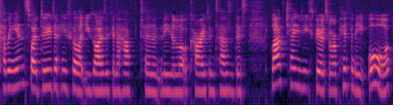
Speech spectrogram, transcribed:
coming in. So I do definitely feel like you guys are going to have to need a lot of courage in terms of this life-changing experience or epiphany. Or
